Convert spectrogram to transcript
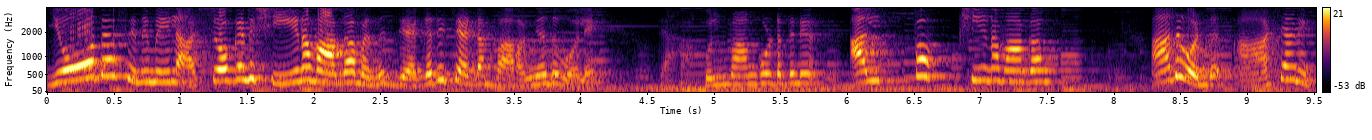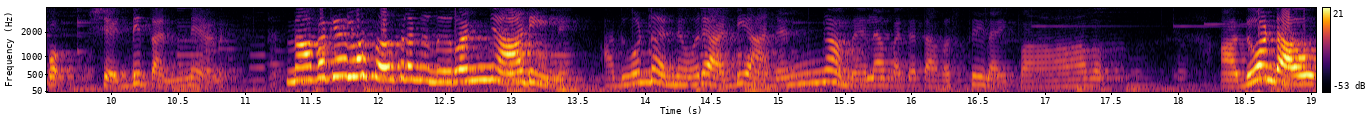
യോധ സിനിമയിൽ അശോകന് ക്ഷീണമാകാമെന്ന് ജഗതി ചേട്ടൻ പറഞ്ഞതുപോലെ രാഹുൽ മാങ്കൂട്ടത്തിന് അല്പം ക്ഷീണമാകാം. അതുകൊണ്ട് ആശാൻ ഇപ്പോ ഷെഡി തന്നെയാണ്. നവകേരള സദസ്സിലങ്ങ് നിറഞ്ഞാടിയില്ലേ? അതുകൊണ്ട് തന്നെ ഒരടി അനങ്ങാൻ മേലാൻ പറ്റാത്ത അവസ്ഥയിലായി പാവം. അതുകൊണ്ടാവും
